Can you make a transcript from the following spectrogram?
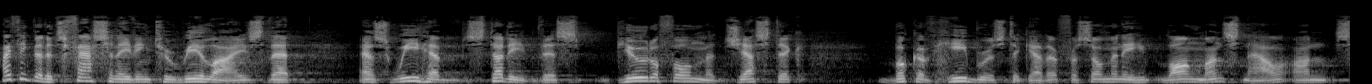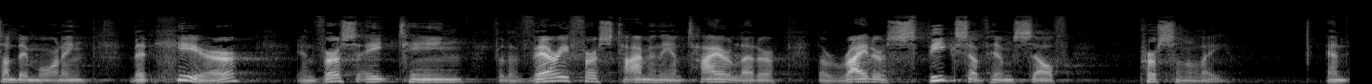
I think that it's fascinating to realize that as we have studied this beautiful, majestic, book of Hebrews together for so many long months now on Sunday morning that here in verse 18, for the very first time in the entire letter, the writer speaks of himself personally and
